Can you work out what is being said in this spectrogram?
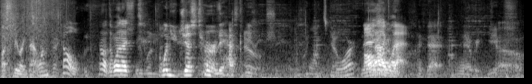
must be like that one. Oh, No, the one I. The one The one you just turned, it has to be arrow shape. once more. Yeah, All that like one. that. like that. There we go.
